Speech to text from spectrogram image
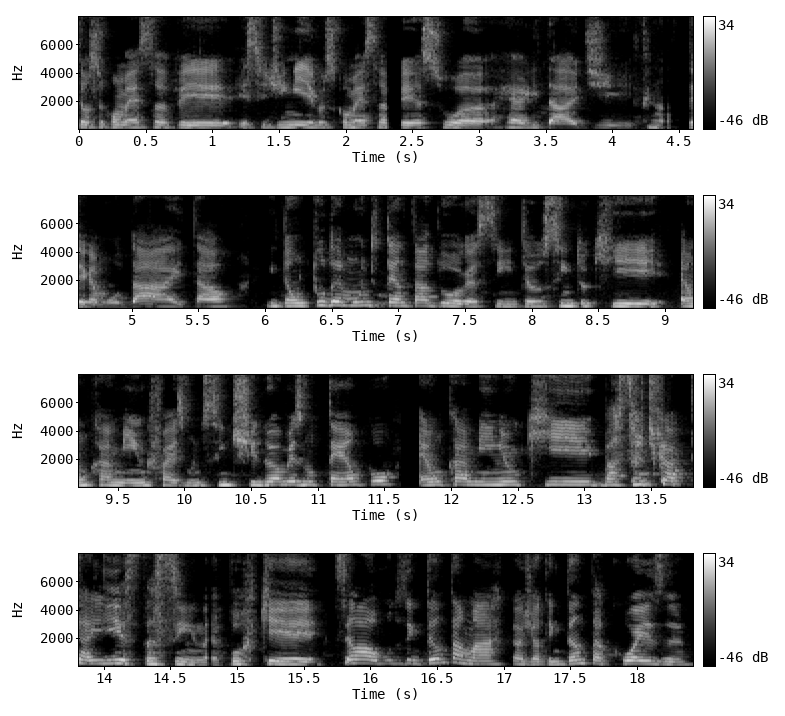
Então você começa a ver esse dinheiro, você começa a ver a sua realidade financeira mudar e tal. Então tudo é muito tentador, assim. Então eu sinto que é um caminho que faz muito sentido e ao mesmo tempo é um caminho que bastante capitalista, assim, né? Porque, sei lá, o mundo tem tanta marca, já tem tanta coisa.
